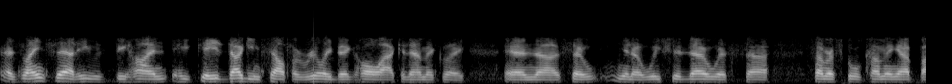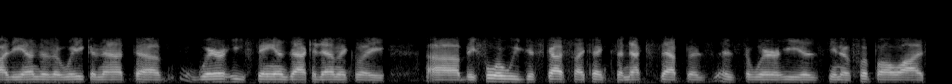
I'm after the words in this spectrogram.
as Lane said, he was behind. He, he dug himself a really big hole academically, and uh, so you know we should know with uh, summer school coming up by the end of the week, and that uh, where he stands academically uh, before we discuss. I think the next step as as to where he is, you know, football wise.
